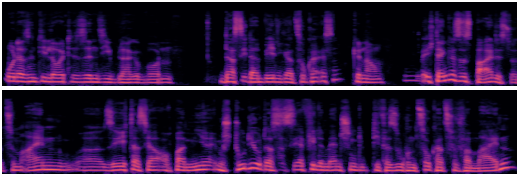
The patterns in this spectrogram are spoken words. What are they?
Oder sind die Leute sensibler geworden? Dass sie dann weniger Zucker essen? Genau. Ich denke, es ist beides. Zum einen äh, sehe ich das ja auch bei mir im Studio, dass es sehr viele Menschen gibt, die versuchen, Zucker zu vermeiden.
